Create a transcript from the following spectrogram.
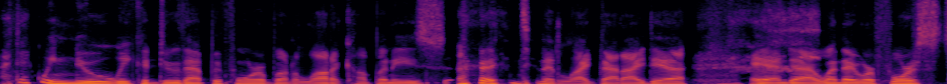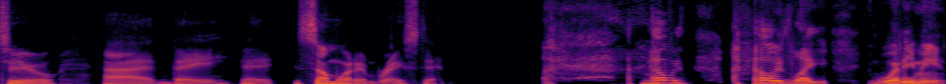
I think we knew we could do that before, but a lot of companies didn't like that idea, and uh, when they were forced to, uh, they uh, somewhat embraced it. I always, I always like. What do you mean?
